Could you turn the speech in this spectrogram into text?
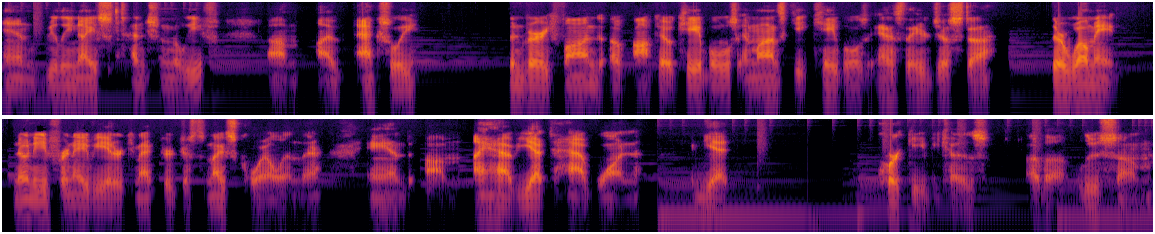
and really nice tension relief. Um, I've actually been very fond of Akko cables and Monsgeek cables as they're just, uh, they're well made. No need for an aviator connector, just a nice coil in there. And um, I have yet to have one get quirky because of a loose um,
